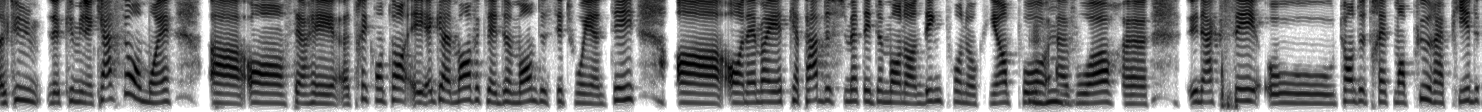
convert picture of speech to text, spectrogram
la communication au moins, euh, on serait euh, très content. Et également avec les demandes de citoyenneté, euh, on aimerait être capable de soumettre des demandes en ligne pour nos clients pour mm-hmm. avoir un accès au temps de traitement plus rapide,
